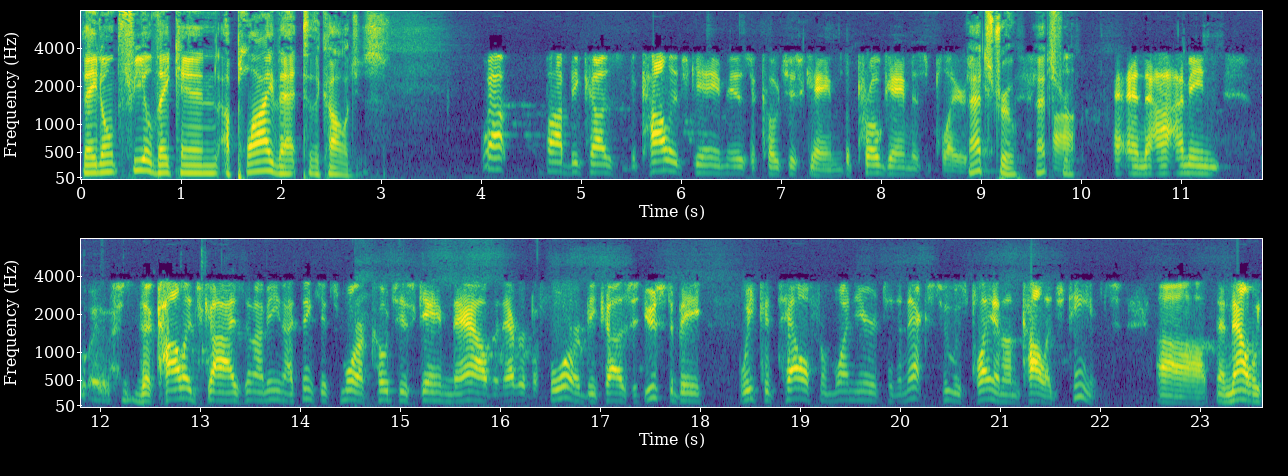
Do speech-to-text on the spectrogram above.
they don't feel they can apply that to the colleges? Well, Bob, because the college game is a coach's game, the pro game is a player's. That's game. true. That's true. Uh, and I, I mean, the college guys, and I mean, I think it's more a coach's game now than ever before because it used to be we could tell from one year to the next who was playing on college teams. Uh, and now we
